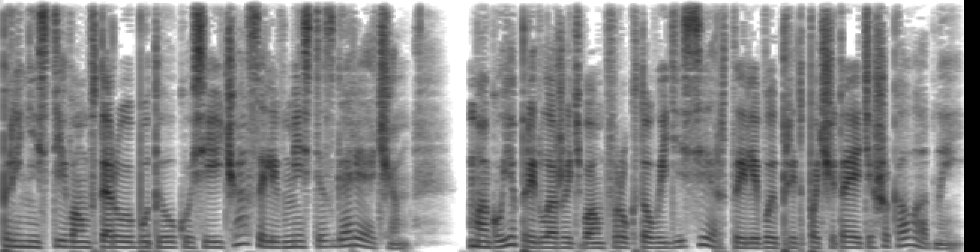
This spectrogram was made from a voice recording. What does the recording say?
Принести вам вторую бутылку сейчас или вместе с горячим — Могу я предложить вам фруктовый десерт или вы предпочитаете шоколадный?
